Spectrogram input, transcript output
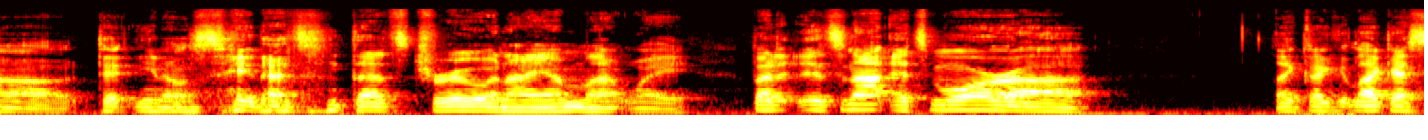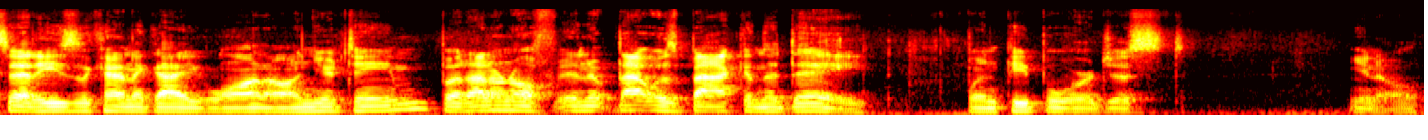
uh, t- you know say that's that's true, and I am that way. But it's not. It's more uh, like like like I said, he's the kind of guy you want on your team. But I don't know if that was back in the day when people were just you know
